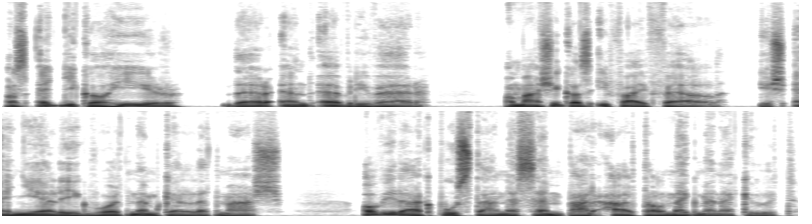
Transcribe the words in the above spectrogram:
Az egyik a here, there and everywhere, a másik az if I fell, és ennyi elég volt, nem kellett más. A világ pusztán e szempár által megmenekült.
